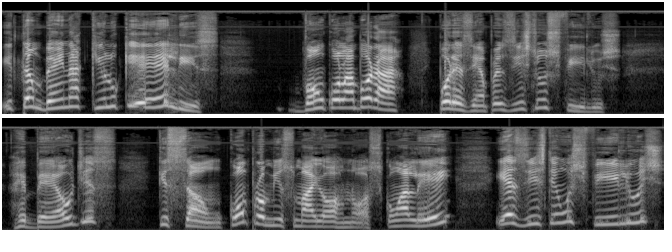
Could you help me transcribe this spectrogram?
e também naquilo que eles vão colaborar. Por exemplo, existem os filhos rebeldes, que são um compromisso maior nosso com a lei, e existem os filhos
